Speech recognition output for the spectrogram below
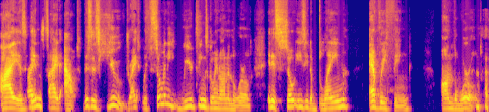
I is right. inside out. This is huge, right? With so many weird things going on in the world, it is so easy to blame everything on the world.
